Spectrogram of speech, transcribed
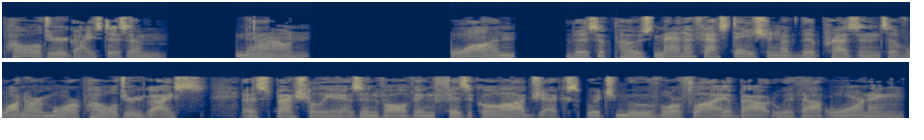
Poltergeistism. Noun. 1. The supposed manifestation of the presence of one or more poltergeists, especially as involving physical objects which move or fly about without warning.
